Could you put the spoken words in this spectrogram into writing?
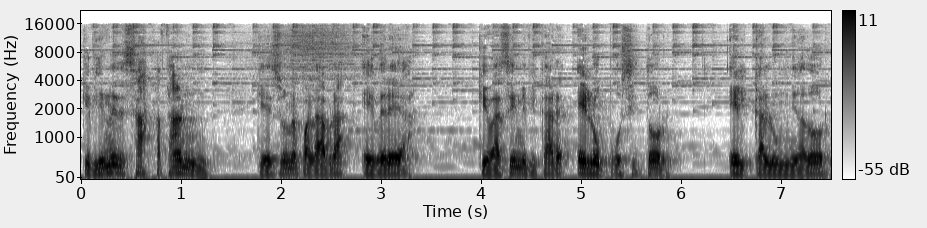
que viene de Satán, que es una palabra hebrea, que va a significar el opositor, el calumniador,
